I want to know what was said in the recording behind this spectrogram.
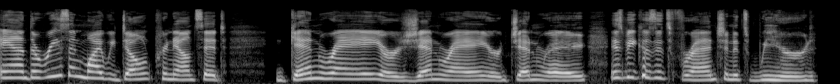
And the reason why we don't pronounce it genre or genre or genre is because it's French and it's weird.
